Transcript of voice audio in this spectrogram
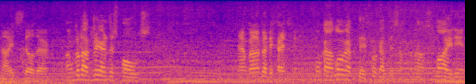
No, he's still there. I'm gonna clear the smokes. I'm gonna go behind him. Look at, look at this, look at this. I'm gonna slide in.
